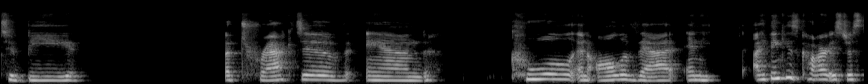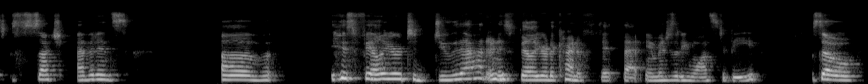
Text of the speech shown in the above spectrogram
to be attractive and cool and all of that and he, i think his car is just such evidence of his failure to do that and his failure to kind of fit that image that he wants to be so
